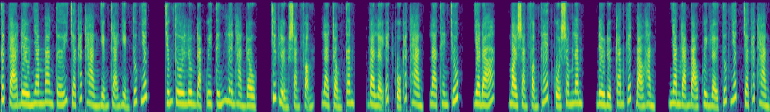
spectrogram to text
Tất cả đều nhằm mang tới cho khách hàng những trải nghiệm tốt nhất. Chúng tôi luôn đặt uy tín lên hàng đầu. Chất lượng sản phẩm là trọng tâm và lợi ích của khách hàng là then chốt. Do đó, mọi sản phẩm thép của Song Lâm đều được cam kết bảo hành nhằm đảm bảo quyền lợi tốt nhất cho khách hàng.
